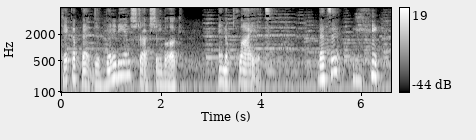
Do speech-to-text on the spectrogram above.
pick up that divinity instruction book and apply it. That's it.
